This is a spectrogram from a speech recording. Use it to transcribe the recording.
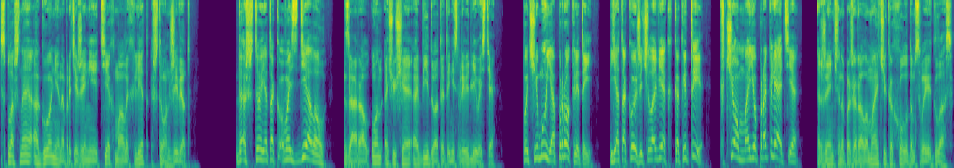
Сплошная агония на протяжении тех малых лет, что он живет. «Да что я такого сделал?» — заорал он, ощущая обиду от этой несправедливости. «Почему я проклятый? Я такой же человек, как и ты. В чем мое проклятие?» Женщина пожирала мальчика холодом своих глаз.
